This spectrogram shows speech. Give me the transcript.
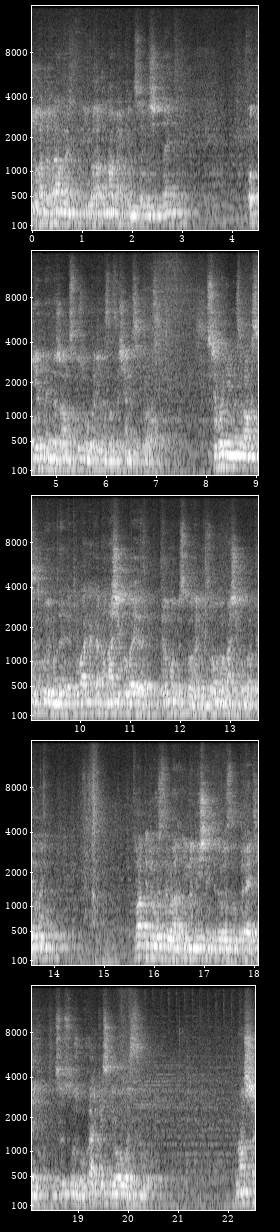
багатогранних і багато напрямків на сьогоднішній день об'єднує Державна служба України з надзвичайних ситуацій. Сьогодні ми з вами святкуємо День рятувальника, а наші колеги Тернопільського гарнізону, наші побратими, два підрозділи і медичний підрозділ третій несуть службу в Харківській області. Наша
